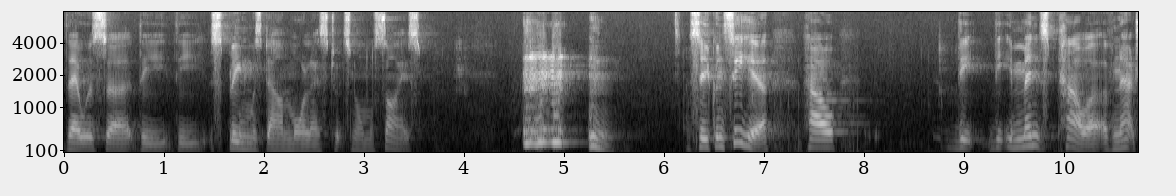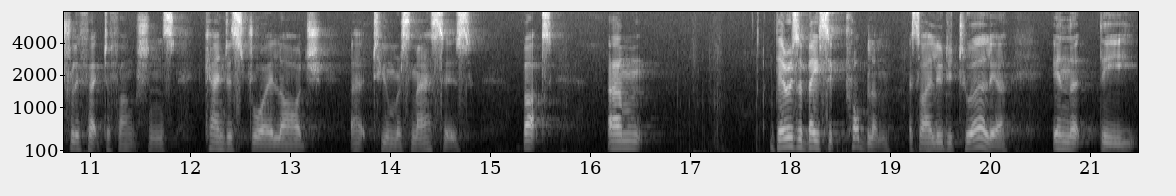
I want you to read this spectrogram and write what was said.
there was, uh, the, the spleen was down more or less to its normal size. so you can see here how the, the immense power of natural effector functions can destroy large uh, tumorous masses. But um, there is a basic problem, as I alluded to earlier, in that the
